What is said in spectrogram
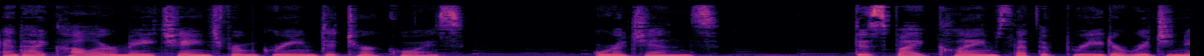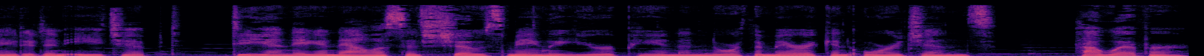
and eye color may change from green to turquoise. Origins Despite claims that the breed originated in Egypt, DNA analysis shows mainly European and North American origins. However,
